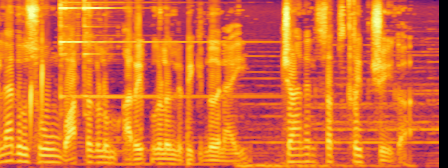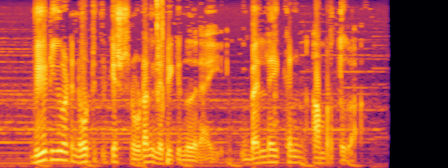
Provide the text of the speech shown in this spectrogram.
എല്ലാ ദിവസവും വാർത്തകളും അറിയിപ്പുകളും ലഭിക്കുന്നതിനായി ചാനൽ സബ്സ്ക്രൈബ് ചെയ്യുക. വീഡിയോയുടെ നോട്ടിഫിക്കേഷൻ ഉടൻ ലഭിക്കുന്നതിനായി ബെല്ലൈക്കൺ അമർത്തുക.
